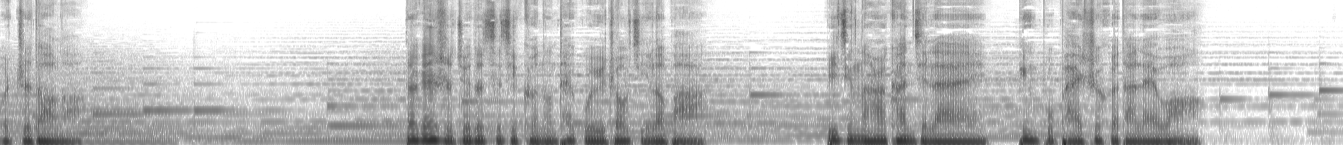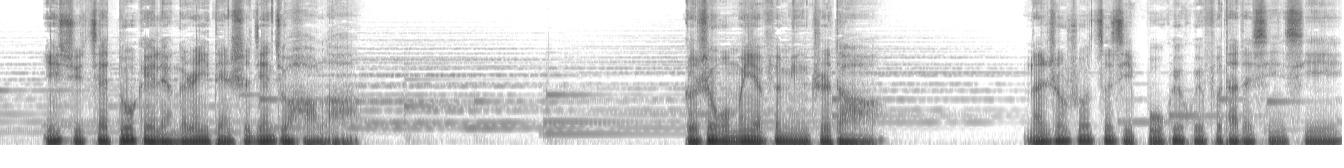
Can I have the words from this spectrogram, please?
我知道了。”他开始觉得自己可能太过于着急了吧，毕竟男孩看起来并不排斥和他来往。也许再多给两个人一点时间就好了。可是我们也分明知道，男生说自己不会回复他的信息，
